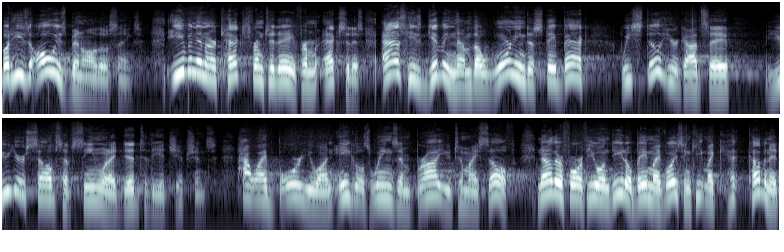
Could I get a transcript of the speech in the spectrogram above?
but He's always been all those things. Even in our text from today, from Exodus, as He's giving them the warning to stay back, we still hear God say, You yourselves have seen what I did to the Egyptians, how I bore you on eagle's wings and brought you to myself. Now, therefore, if you will indeed obey my voice and keep my covenant,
